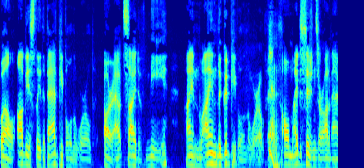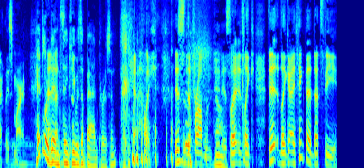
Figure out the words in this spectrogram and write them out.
well, obviously, the bad people in the world are outside of me. I'm I am the good people in the world, and Yeah. all my decisions are automatically smart. Hitler And didn't think he was a bad person. yeah, like this is the problem, dude. It's like, it's like, th- like I think that that's the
